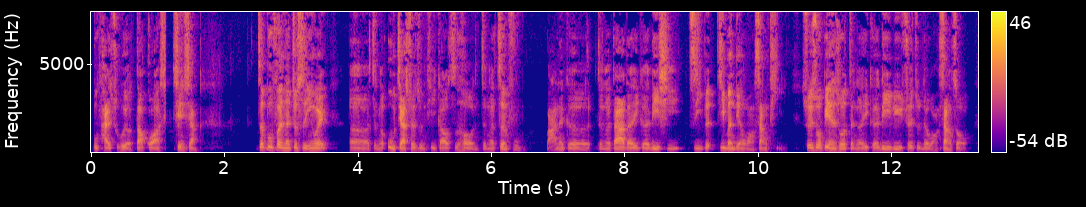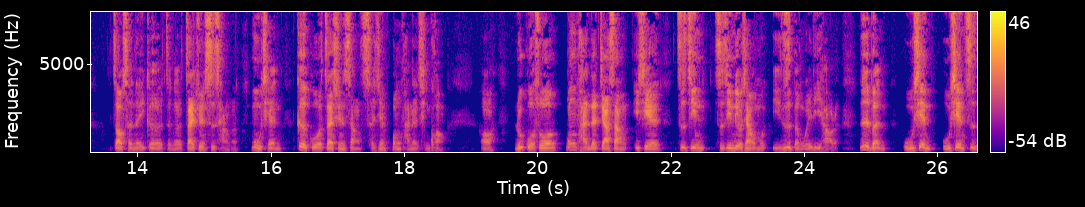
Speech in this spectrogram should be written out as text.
不排除会有倒挂现象。这部分呢，就是因为呃整个物价水准提高之后，整个政府把那个整个大家的一个利息基本基本点往上提，所以说变成说整个一个利率水准的往上走，造成了一个整个债券市场呢，目前各国债券市场呈现崩盘的情况。哦，如果说崩盘再加上一些资金资金流向，我们以日本为例好了，日本无限无限制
